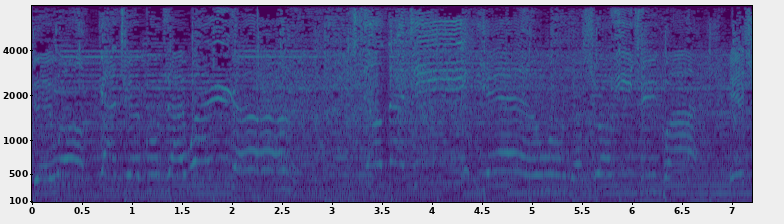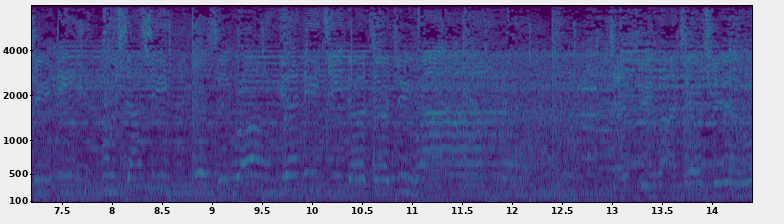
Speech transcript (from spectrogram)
对我感觉不再温热。就在今夜，我要说一句话，也许你不相信，可是我愿你记得这句话。这句话就是我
